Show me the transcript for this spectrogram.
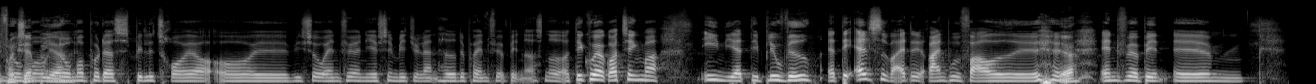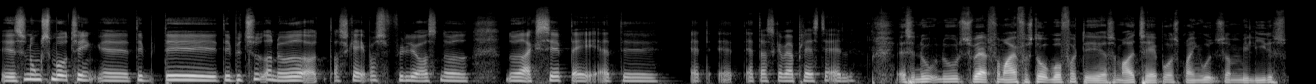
For eksempel, nummer, ja. nummer på deres spilletrøjer, og øh, vi så anføreren i FC Midtjylland havde det på anførbind og sådan noget. Og det kunne jeg godt tænke mig egentlig, at det blev ved, at det altid var et regnbuefarvet øh, ja. anførbind. Øh, øh, sådan nogle små ting, øh, det, det, det betyder noget, og der skaber selvfølgelig også noget, noget accept af, at... Øh, at, at, at der skal være plads til alle. Altså nu, nu er det svært for mig at forstå, hvorfor det er så meget tabu at springe ud som elites,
